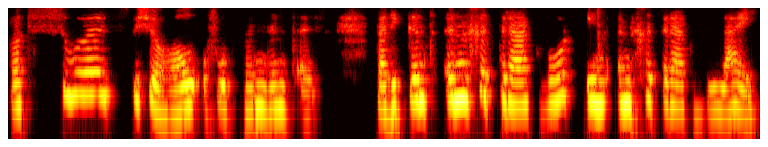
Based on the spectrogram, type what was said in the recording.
wat so spesiaal of opwindend is dat die kind ingetrek word en ingetrek bly.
